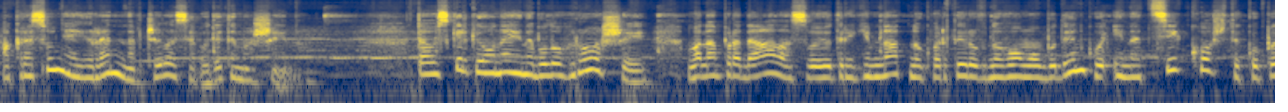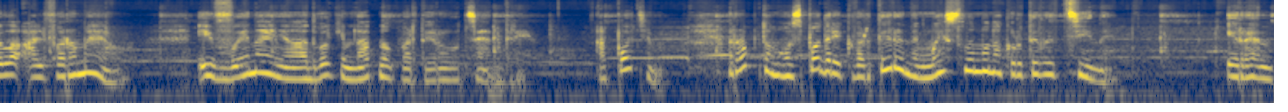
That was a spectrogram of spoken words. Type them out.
А красуня Ірен навчилася водити машину. Та оскільки у неї не було грошей, вона продала свою трикімнатну квартиру в новому будинку і на ці кошти купила Альфа Ромео і винайняла двокімнатну квартиру у центрі. А потім раптом господарі квартири немислимо накрутили ціни. Ірен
